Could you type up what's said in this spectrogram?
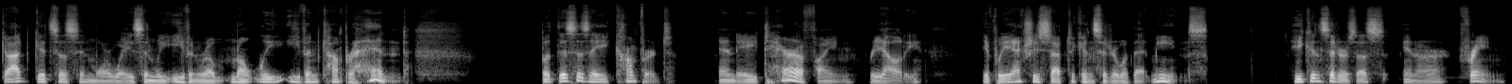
God gets us in more ways than we even remotely even comprehend. But this is a comfort and a terrifying reality if we actually stop to consider what that means. He considers us in our frame.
